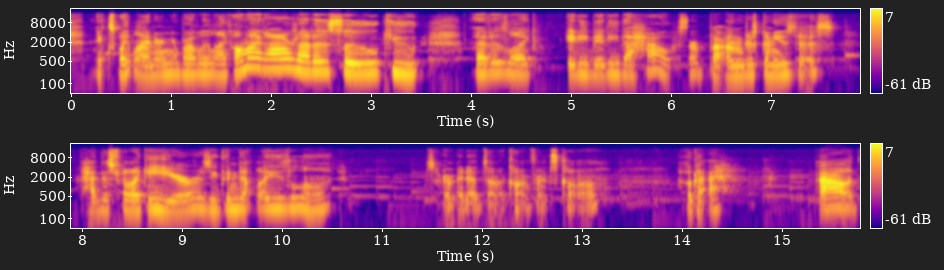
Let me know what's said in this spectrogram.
NYX white liner, and you're probably like, oh my gosh, that is so cute. That is like itty bitty the house. But I'm just gonna use this. I've had this for like a year, as you can tell I use a lot. Sorry, my dad's on a conference call. Okay. Ow, it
